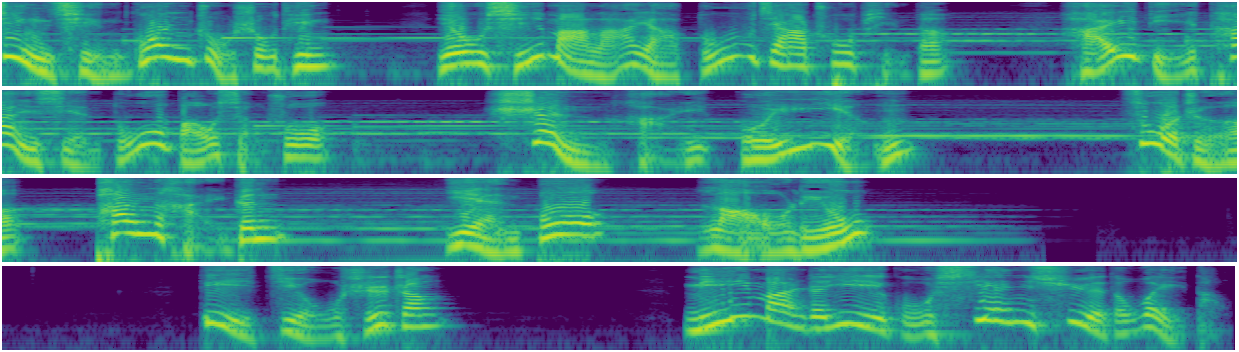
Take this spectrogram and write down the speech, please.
敬请关注收听，由喜马拉雅独家出品的《海底探险夺宝小说》《深海鬼影》，作者潘海根，演播老刘。第九十章，弥漫着一股鲜血的味道。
